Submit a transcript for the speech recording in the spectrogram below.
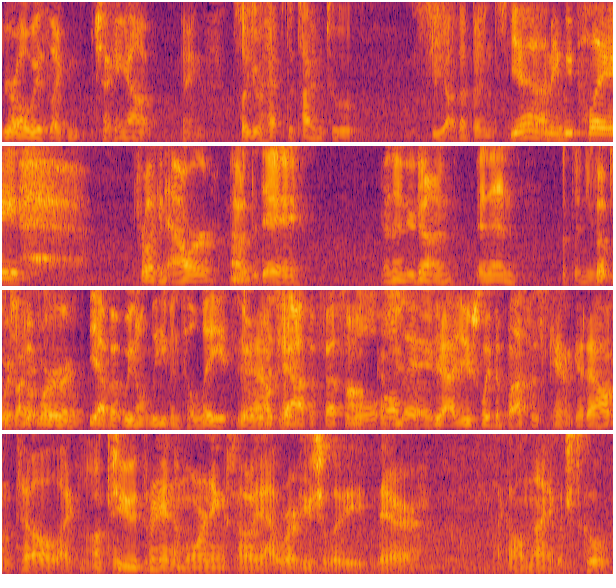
you're always like checking out things. So you have the time to see other bands. Yeah, I mean, we play for like an hour out of the day, and then you're done, and then. But then you But have we're, drive but we're to- yeah, but we don't leave until late, so Yeah, we're just okay. at the festival Oh, all day. Yeah, usually the buses can't get out until like Okay. two, three in the morning. So yeah, we're usually there like all night, which is cool.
